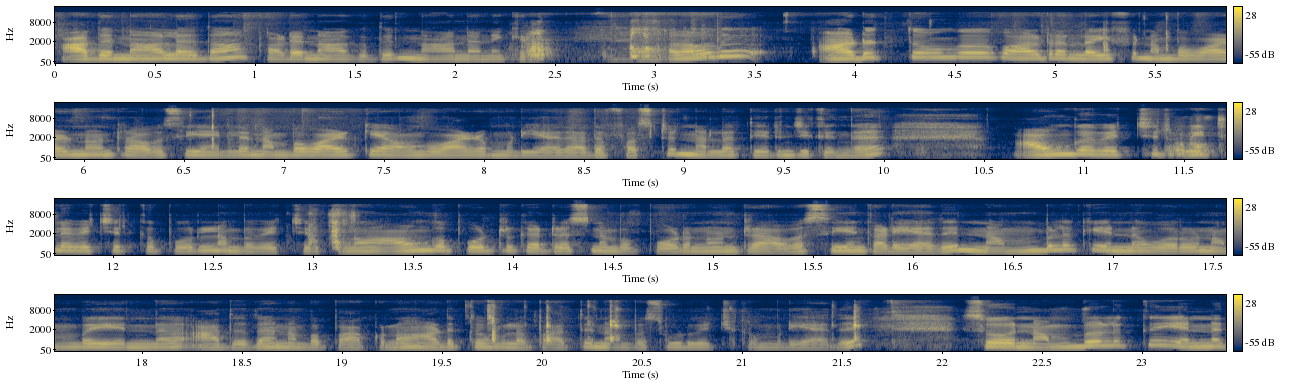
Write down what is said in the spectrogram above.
அதனால தான் கடன் ஆகுதுன்னு நான் நினைக்கிறேன். அதாவது அடுத்தவங்க வாழ்கிற லைஃப்பை நம்ம வாழணுன்ற அவசியம் இல்லை. நம்ம வாழ்க்கையை அவங்க வாழ முடியாது. அதை ஃபஸ்ட்டு நல்லா தெரிஞ்சுக்குங்க. அவங்க வச்சிரு வீட்டில் வச்சுருக்க பொருள் நம்ம வச்சுருக்கணும். அவங்க போட்டிருக்க ட்ரெஸ் நம்ம போடணுன்ற அவசியம் கிடையாது. நம்மளுக்கு என்ன வரும் நம்ம என்ன அதுதான் நம்ம பார்க்கணும். அடுத்தவங்கள பார்த்து நம்ம சூடு வச்சுக்க முடியாது. ஸோ நம்மளுக்கு என்ன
